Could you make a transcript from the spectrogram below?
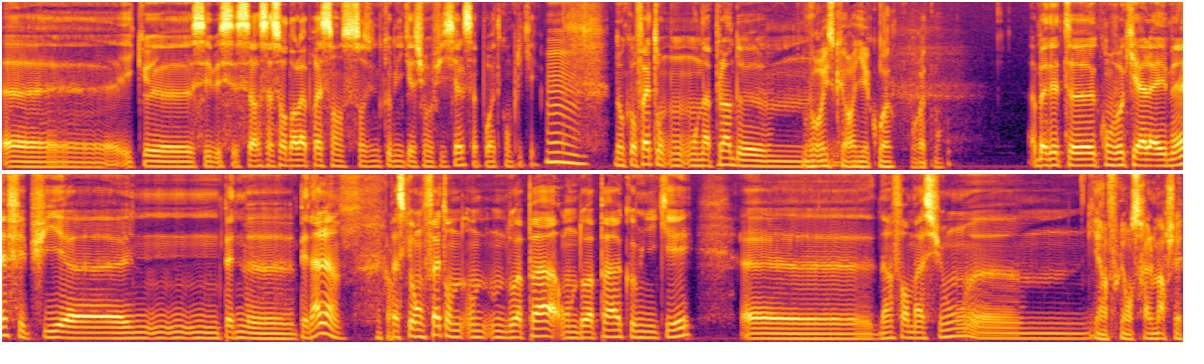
et que c'est ça, ça sort dans la presse sans, une communication officielle, ça pourrait être compliqué. Hmm. Donc en fait, on, on, a plein de vous risqueriez quoi concrètement? Bah, d'être euh, convoqué à l'AMF et puis euh, une, peine euh, pénale. Parce qu'en fait on ne doit pas on ne doit pas communiquer euh, d'informations qui influenceraient le marché.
